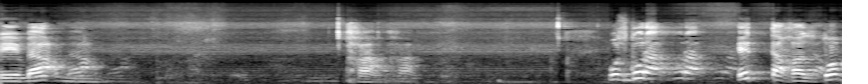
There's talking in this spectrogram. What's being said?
ببعض. خام. وزقرا اتخذتم.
